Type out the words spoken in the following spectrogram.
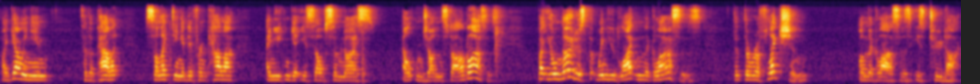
by going in to the palette, selecting a different color, and you can get yourself some nice Elton John style glasses. But you'll notice that when you lighten the glasses, that the reflection on the glasses is too dark.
